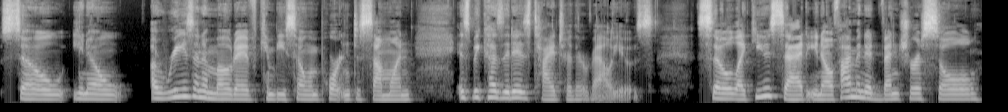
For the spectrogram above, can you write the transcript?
So, you know, a reason a motive can be so important to someone is because it is tied to their values. So, like you said, you know, if I'm an adventurous soul,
